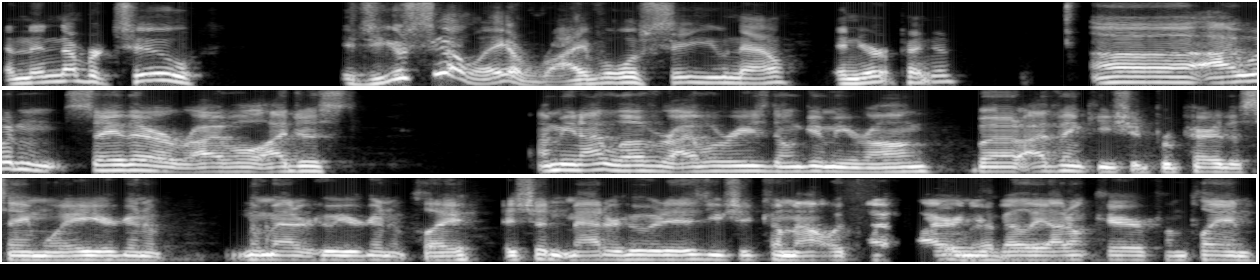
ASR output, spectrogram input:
And then number two, is UCLA a rival of CU now, in your opinion? Uh, I wouldn't say they're a rival. I just, I mean, I love rivalries. Don't get me wrong, but I think you should prepare the same way. You're gonna, no matter who you're gonna play. It shouldn't matter who it is. You should come out with that fire in your belly. I don't care if I'm playing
